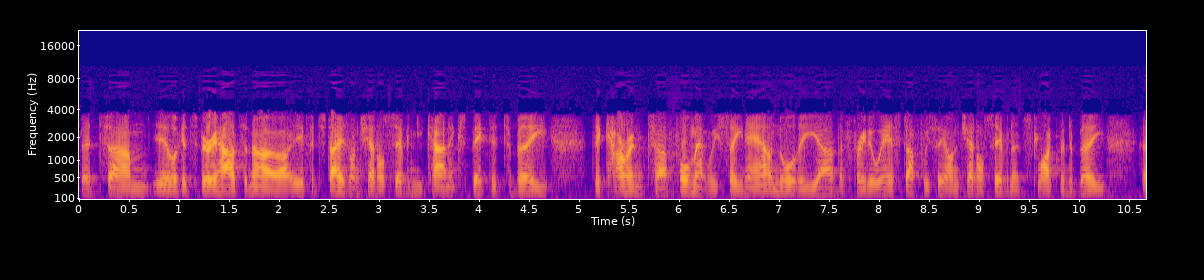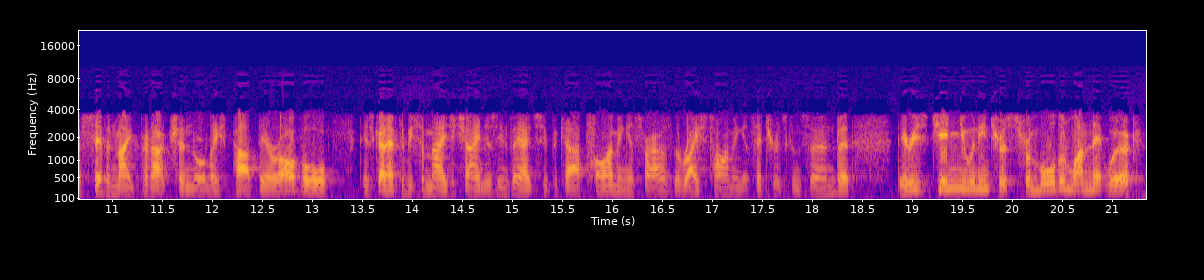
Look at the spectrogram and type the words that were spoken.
But um, yeah, look, it's very hard to know. If it stays on Channel 7, you can't expect it to be the current uh, format we see now, nor the uh, the free-to-air stuff we see on Channel 7. It's likely to be a seven-mate production, or at least part thereof, or there's going to have to be some major changes in V8 Supercar timing as far as the race timing, etc. is concerned. But there is genuine interest from more than one network,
